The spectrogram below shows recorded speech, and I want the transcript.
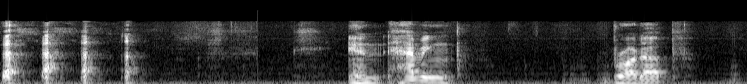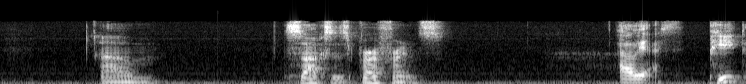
and having brought up um, Socks's preference, Oh yes. Pete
